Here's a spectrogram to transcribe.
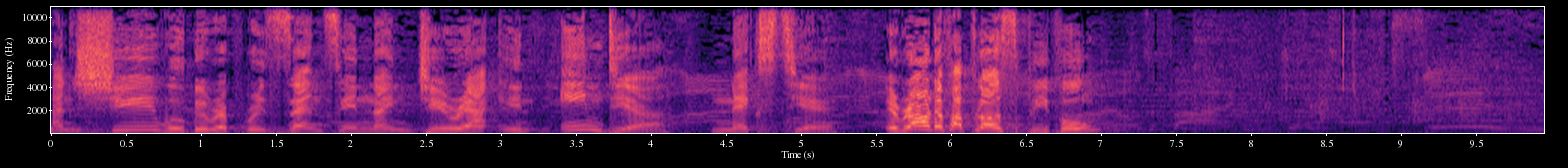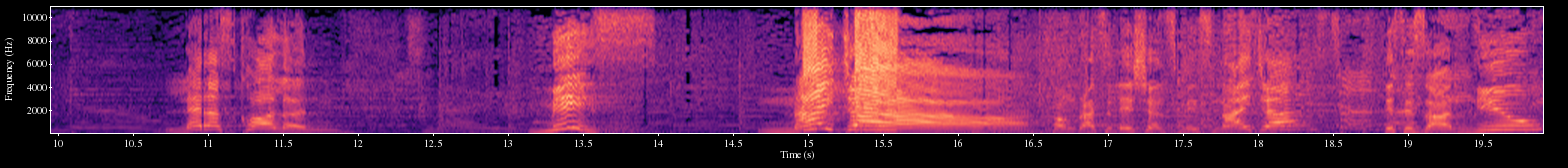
and she will be representing Nigeria in India next year. A round of applause, people. Let us call on Miss Niger. Congratulations, Miss Niger. This is our new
